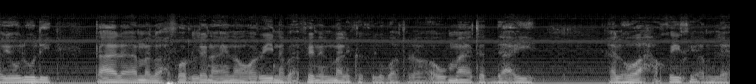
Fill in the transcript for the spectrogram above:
يقولوا لي تعالى أمل احفر لنا هنا ورينا بقى فين الملكة كليوباترا. أو ما تدعيه؟ هل هو حقيقي أم لا؟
